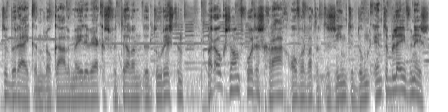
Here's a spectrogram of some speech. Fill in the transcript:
te bereiken. Lokale medewerkers vertellen de toeristen, maar ook Zandvoorters graag over wat er te zien, te doen en te beleven is.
